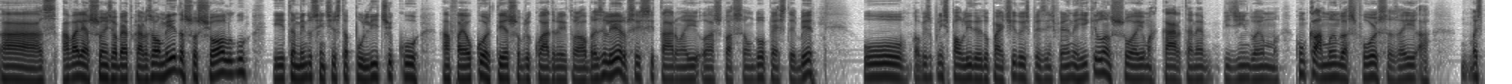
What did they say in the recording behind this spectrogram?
as avaliações de Alberto Carlos Almeida, sociólogo, e também do cientista político Rafael Cortes sobre o quadro eleitoral brasileiro. Vocês citaram aí a situação do PSDB o talvez o principal líder do partido, o ex-presidente Fernando Henrique, lançou aí uma carta, né, pedindo aí uma, conclamando as forças aí, a, mas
